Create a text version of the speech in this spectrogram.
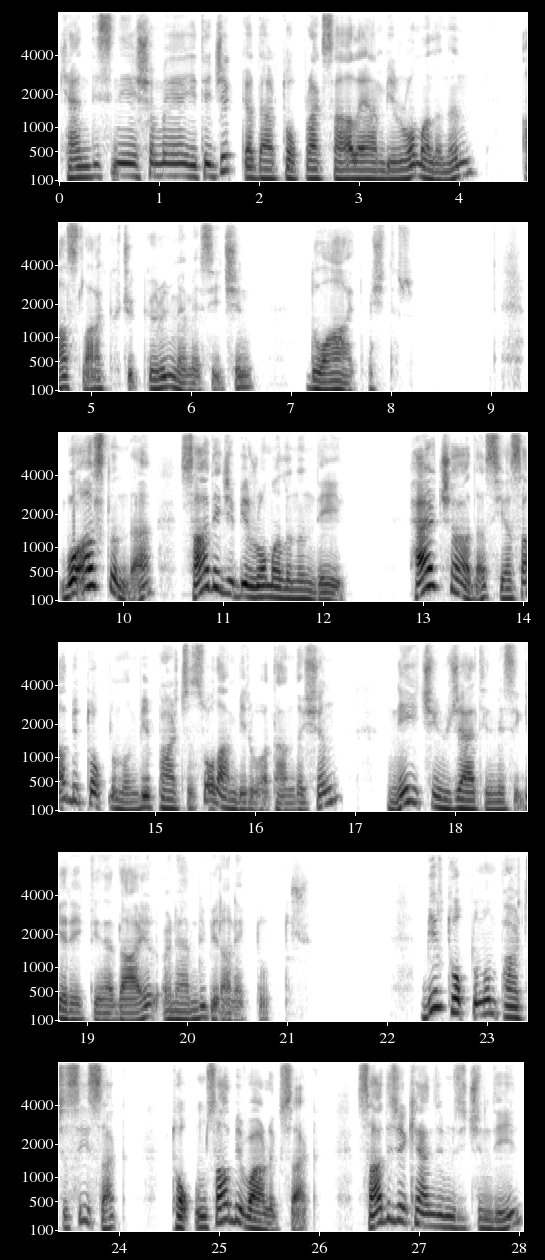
kendisine yaşamaya yetecek kadar toprak sağlayan bir Romalı'nın asla küçük görülmemesi için dua etmiştir. Bu aslında sadece bir Romalı'nın değil, her çağda siyasal bir toplumun bir parçası olan bir vatandaşın ne için yüceltilmesi gerektiğine dair önemli bir anekdottur. Bir toplumun parçasıysak, toplumsal bir varlıksak, sadece kendimiz için değil,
